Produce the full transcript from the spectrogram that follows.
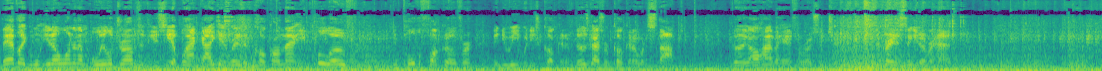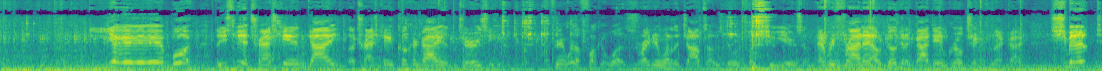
They have like, you know, one of them oil drums. If you see a black guy getting ready to cook on that, you pull over. You pull the fuck over and you eat what he's cooking. If those guys were cooking, I would have stopped. Be like, I'll have a half a roasted chicken. It's the greatest thing you ever had. Yeah, boy. There used to be a trash can guy, a trash can cooker guy in Jersey. I forget where the fuck it was. It was right near one of the jobs I was doing for like two years. And every Friday I would go get a goddamn grilled chicken from that guy. Smoked,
